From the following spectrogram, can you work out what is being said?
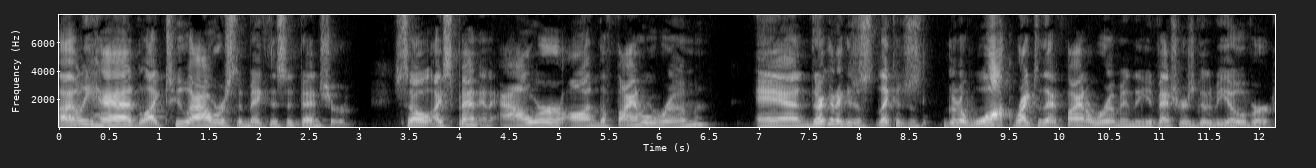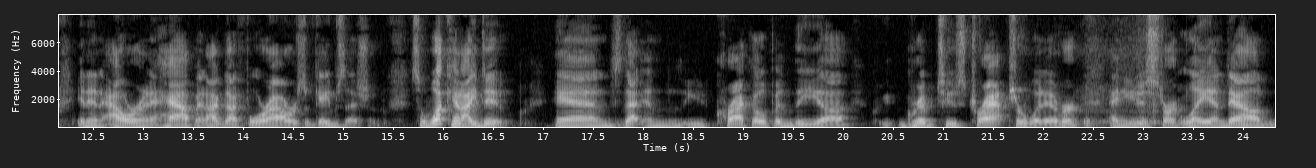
I only had like two hours to make this adventure, so I spent an hour on the final room and they're gonna just they could just gonna walk right to that final room and the adventure is gonna be over in an hour and a half and i've got four hours of game session. So what can i do? And that and you crack open the uh grimtooth traps or whatever and you just start laying down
